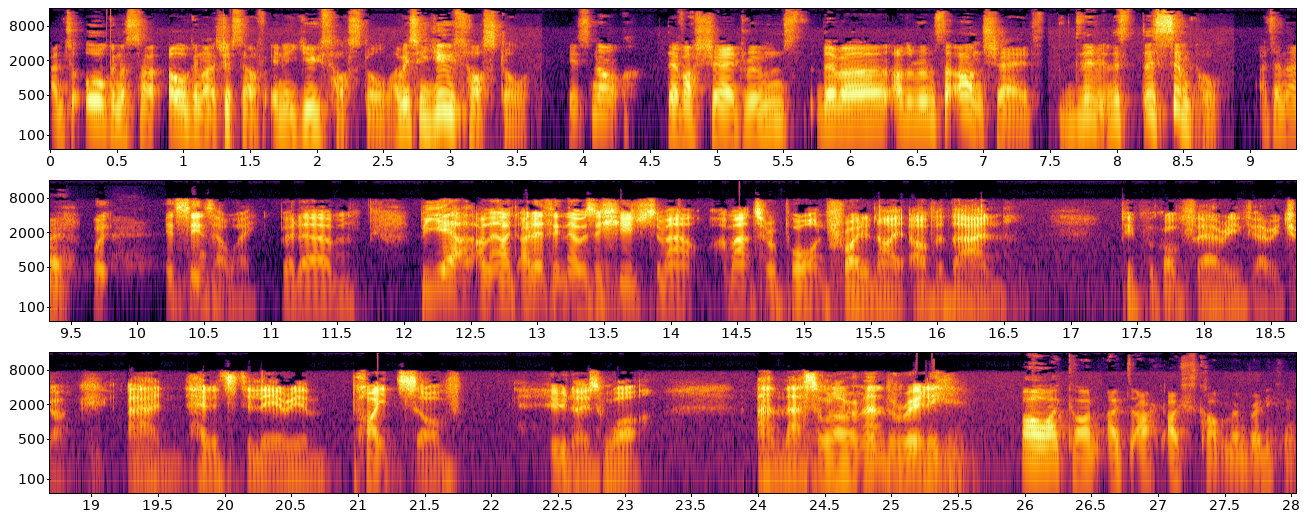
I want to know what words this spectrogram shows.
and to organise organise yourself in a youth hostel. I mean, it's a youth hostel. It's not. There are shared rooms. There are other rooms that aren't shared. It's, it's simple. I don't know. Well, it seems that way, but um, but yeah, I mean, I, I don't think there was a huge amount amount to report on Friday night, other than people got very very drunk and headed to delirium, pints of who knows what, and that's all I remember really. Oh, I can't. I, I, I just can't remember anything.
